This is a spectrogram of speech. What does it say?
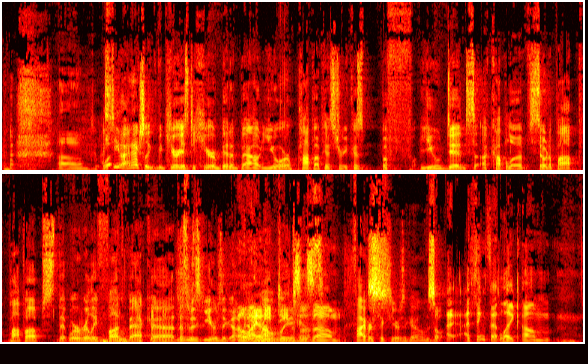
Um, Steve, I'd actually be curious to hear a bit about your pop-up history because bef- you did a couple of soda pop pop-ups that were really fun back. Uh, this was years ago. Oh, now, I probably this was um, five or six years ago. So I, I think that like um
